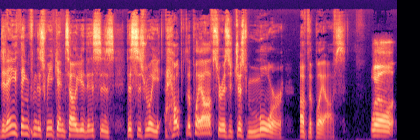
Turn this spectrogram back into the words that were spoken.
did anything from this weekend tell you this is this has really helped the playoffs, or is it just more of the playoffs? Well,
